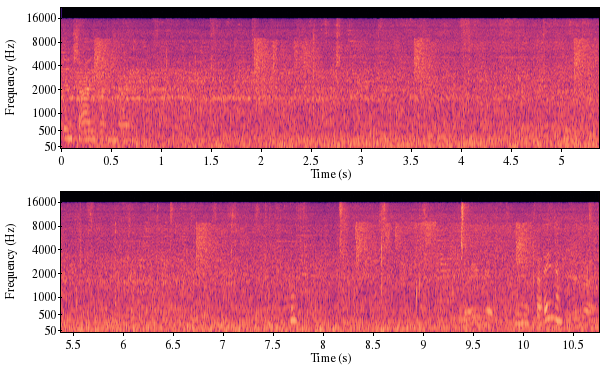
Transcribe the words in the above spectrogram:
Dyan sa Alcandar. Tingin pa rin ah. Dito lang.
